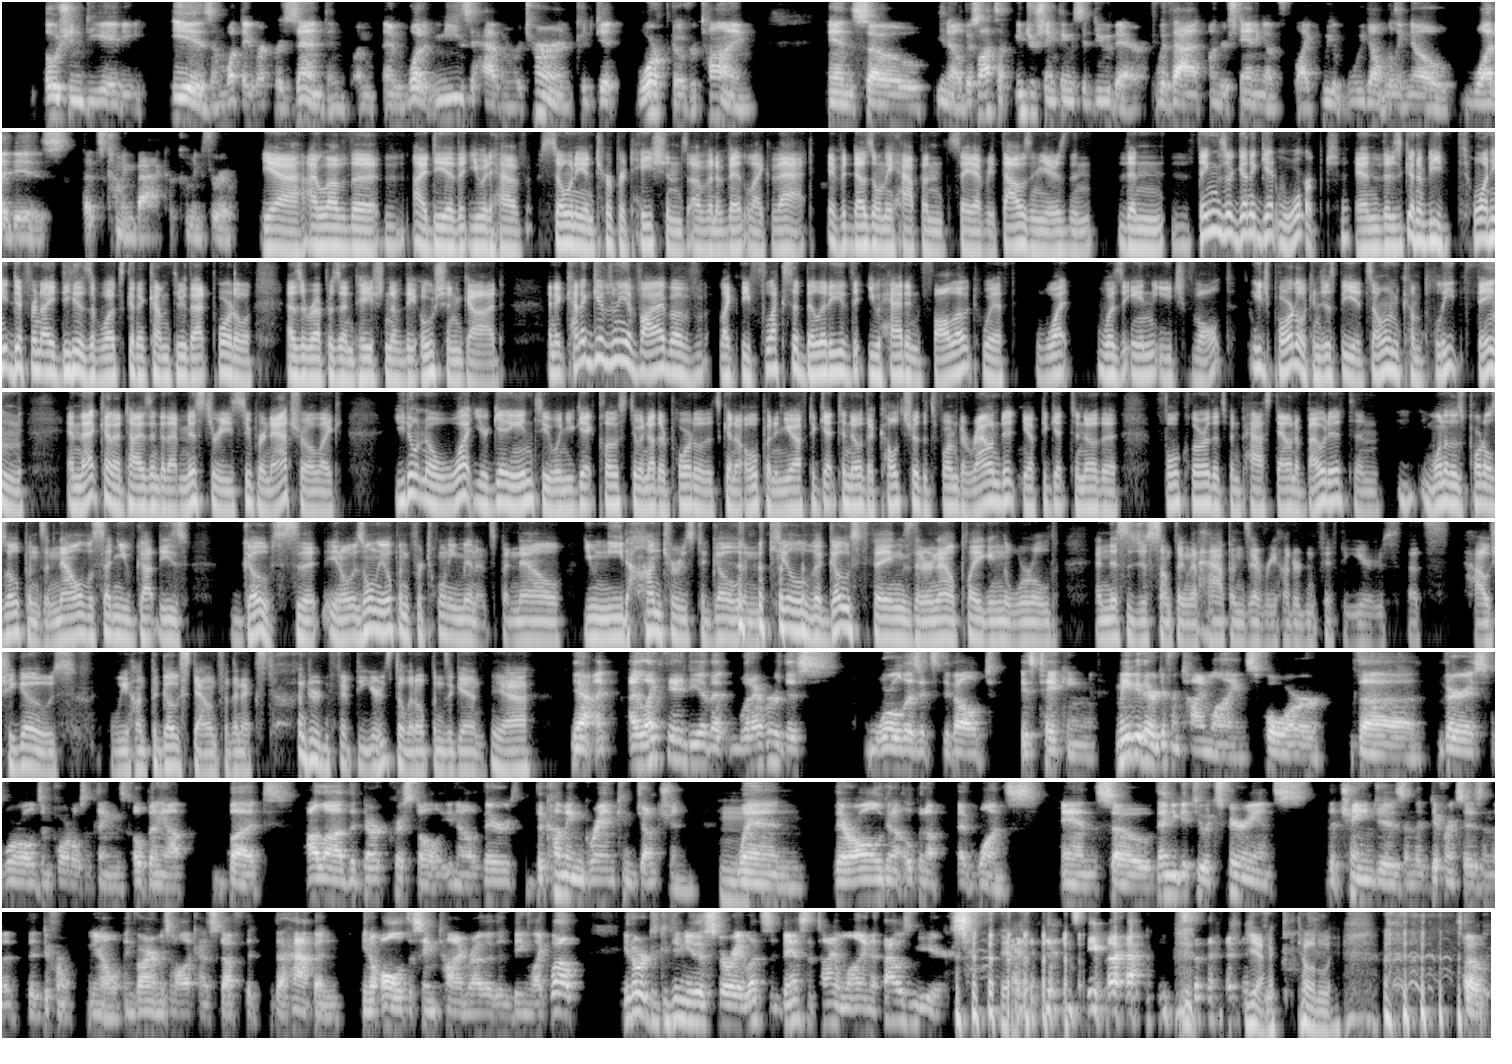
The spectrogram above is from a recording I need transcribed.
ocean deity is and what they represent and, and what it means to have in return could get warped over time and so you know there's lots of interesting things to do there with that understanding of like we we don't really know what it is that's coming back or coming through. Yeah i love the idea that you would have so many interpretations of an event like that. If it does only happen say every thousand years then then things are going to get warped and there's going to be 20 different ideas of what's going to come through that portal as a representation of the ocean god and it kind of gives me a vibe of like the flexibility that you had in fallout with what was in each vault. Each portal can just be its own complete thing and that kind of ties into that mystery supernatural like you don't know what you're getting into when you get close to another portal that's going to open and you have to get to know the culture that's formed around it you have to get to know the folklore that's been passed down about it and one of those portals opens and now all of a sudden you've got these ghosts that you know it was only open for 20 minutes but now you need hunters to go and kill the ghost things that are now plaguing the world and this is just something that happens every 150 years. That's how she goes. We hunt the ghost down for the next 150 years till it opens again. Yeah. Yeah I, I like the idea that whatever this world as it's developed is taking maybe there are different timelines for the various worlds and portals and things opening up but a la the dark crystal you know there's the coming grand conjunction Mm. when they're all going to open up at once and so then you get to experience the changes and the differences and the, the different you know environments and all that kind of stuff that that happen you know all at the same time rather than being like well in order to continue this story let's advance the timeline a thousand years Yeah. see what happens yeah totally so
